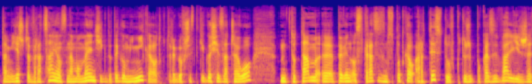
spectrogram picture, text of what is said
Tam jeszcze wracając na momencik do tego mimika, od którego wszystkiego się zaczęło, to tam e, pewien ostracyzm spotkał artystów, którzy pokazywali, że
